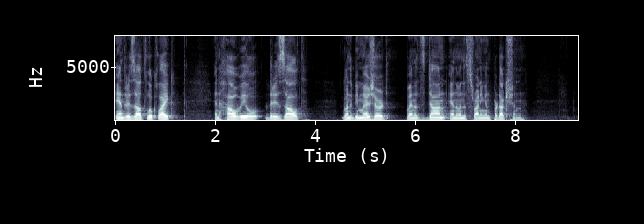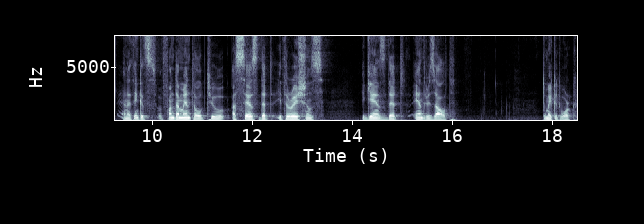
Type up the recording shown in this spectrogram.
end result look like, and how will the result going to be measured when it's done and when it's running in production. And I think it's fundamental to assess that iterations against that end result to make it work.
